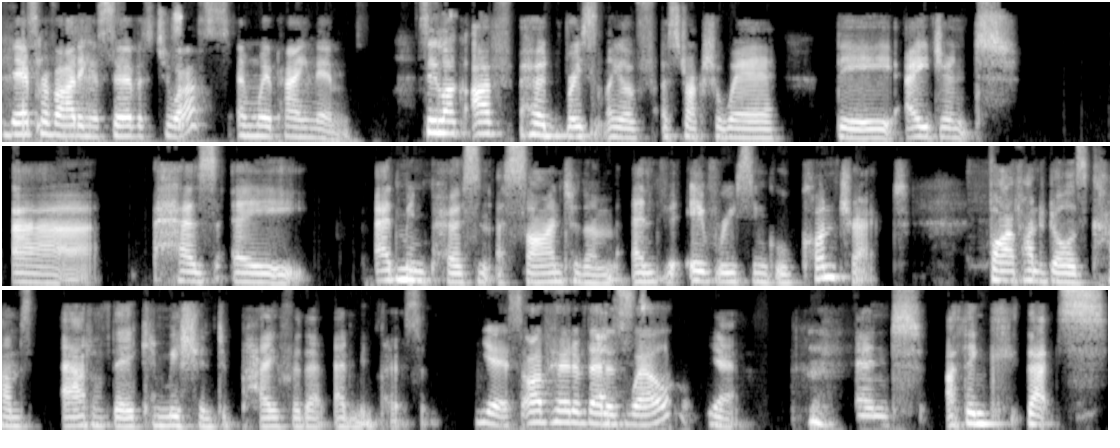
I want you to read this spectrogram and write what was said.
They're providing a service to us and we're paying them. See, like I've heard recently of a structure where the agent uh, has a admin person assigned to them, and for every single contract, five hundred dollars comes out of their commission to pay for that admin person. Yes, I've heard of that as well. Yeah, and I think that's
